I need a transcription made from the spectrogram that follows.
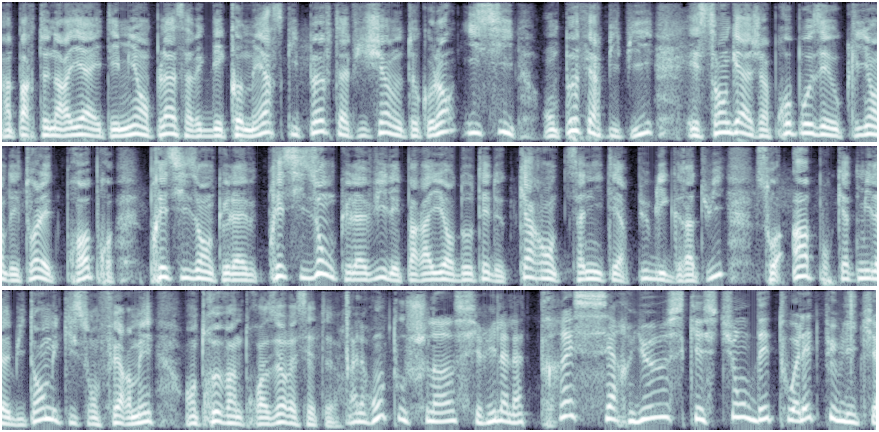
un partenariat a été mis en place avec des commerces qui peuvent afficher un autocollant ici, on peut faire pipi et s'engage à proposer aux clients des toilettes propres, précisant que la, précisons que la ville est par ailleurs dotée de 40 sanitaires publics gratuits, soit 1 pour 4000 habitants mais qui sont fermés entre 23h et 7h. Alors on touche là, Cyril, à la très sérieuse question des toilettes publiques.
